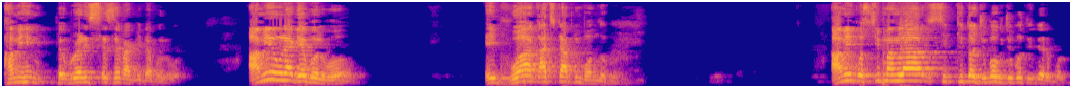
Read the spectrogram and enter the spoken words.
আমি ফেব্রুয়ারির শেষে বাকিটা বলব। আমি ওনাকে বলব, এই ভুয়া কাজটা আপনি বন্ধ করুন। আমি পশ্চিমবাংলার শিক্ষিত যুবক, যুবতীদের বলব,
